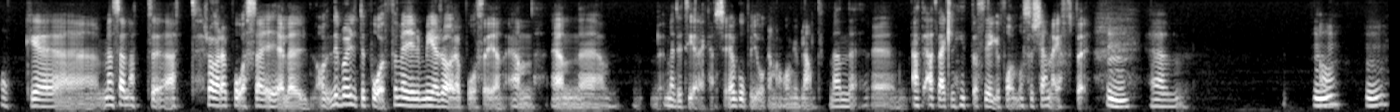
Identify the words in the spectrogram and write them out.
och, eh, men sen att, att röra på sig, eller det beror lite på. För mig är det mer röra på sig än, än, än eh, meditera kanske. Jag går på yoga någon gång ibland. Men eh, att, att verkligen hitta sin egen form och så känna efter. Mm. Ehm, Mm. Mm.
